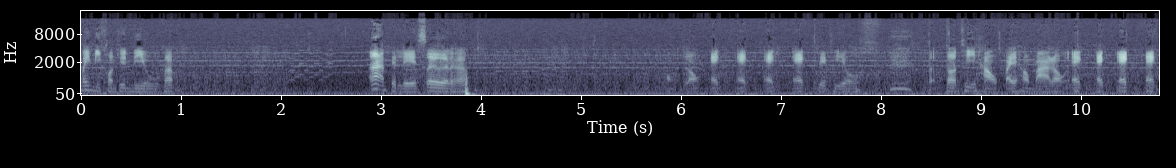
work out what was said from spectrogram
ไม่มีคอนติเนียครับอะเป็นเลเซอร์นะครับร้องเอ็กเอ็กเอ็กเอ็กเลยทีเดียวตอนตอนที่เห่าไปเห่ามาร้องเอ็กเอ็กเอ็กเอ็ก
